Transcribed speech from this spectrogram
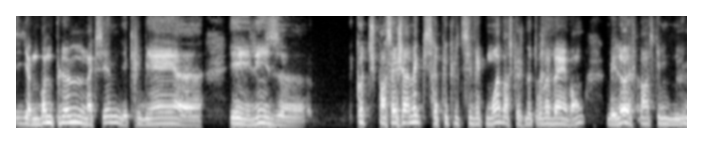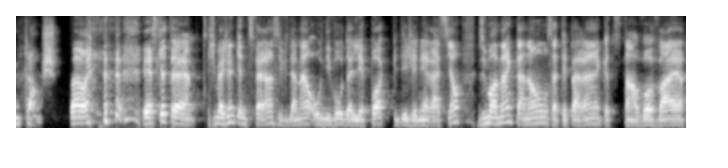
il y a une bonne plume, Maxime. Il écrit bien. et ils lisent écoute, je pensais jamais qu'il serait plus cultivé que moi parce que je me trouvais bien bon. Mais là, je pense qu'il me, clenche. ouais. Est-ce que j'imagine qu'il y a une différence, évidemment, au niveau de l'époque puis des générations. Du moment que tu annonces à tes parents que tu t'en vas vers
